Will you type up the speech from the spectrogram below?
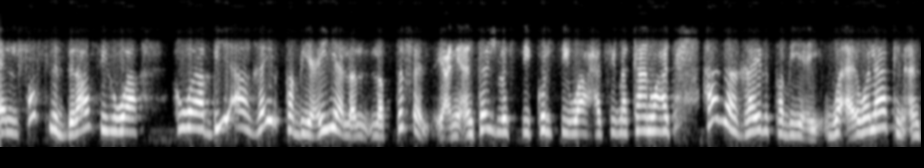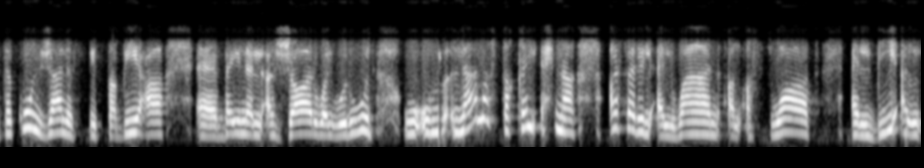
الفصل الدراسي هو هو بيئة غير طبيعية للطفل. يعني أن تجلس في كرسي واحد في مكان واحد هذا غير طبيعي. ولكن أن تكون جالس في الطبيعة آه، بين الأشجار والورود. ولا نستقل إحنا أثر الألوان الأصوات البيئة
